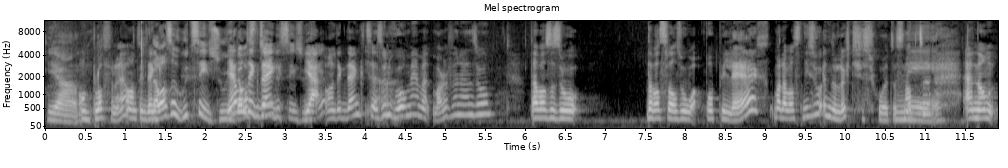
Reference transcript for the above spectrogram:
Ja. ontploffen. Hè? Want ik denk, Dat was een goed seizoen. ja, dat want was ik denk, seizoen, ja, want ik denk het seizoen voor mij met Marvin en zo, dat was er zo. Dat was wel zo populair, maar dat was niet zo in de lucht geschoten, snapte? Nee. En dan,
